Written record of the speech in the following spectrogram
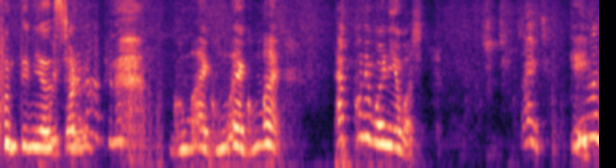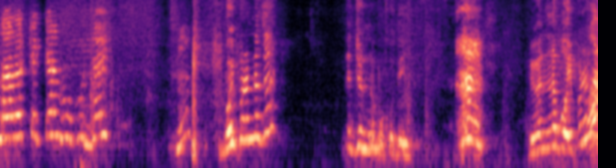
খুন্তি নিয়ে আসছে। ঘুমায় ঘুমায় ঘুমায়। এক্ষুনি বই নিয়ে বস? বই পড়ে না যায় এর জন্য বকু দিই। বিমান দাদা বই পড়ে না?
